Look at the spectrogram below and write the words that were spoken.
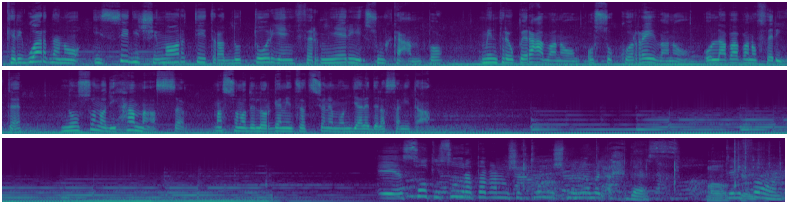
che riguardano i 16 morti tra dottori e infermieri sul campo, mentre operavano o soccorrevano o lavavano ferite, non sono di Hamas, ma sono dell'Organizzazione Mondiale della Sanità. صوت وصورة طبعا ما شفتهمش من يوم الأحداث أوكي. تليفون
